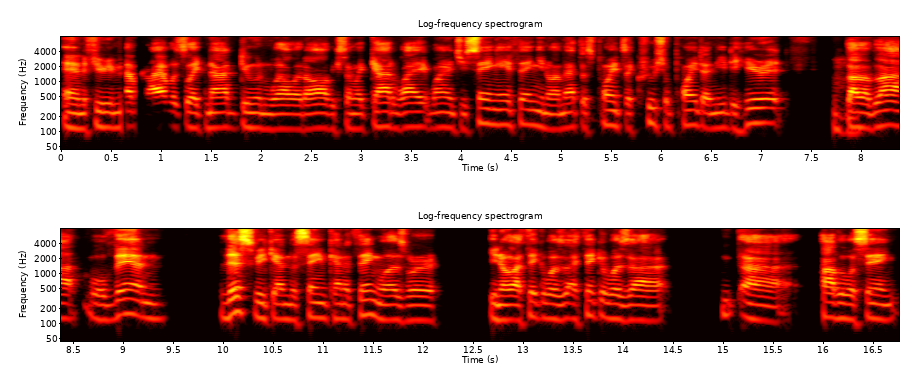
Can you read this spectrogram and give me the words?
And if you remember, I was like not doing well at all because I'm like, God, why why aren't you saying anything? You know, I'm at this point, it's a crucial point. I need to hear it. Mm-hmm. Blah blah blah. Well, then this weekend, the same kind of thing was where, you know, I think it was I think it was uh uh Pablo was saying,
